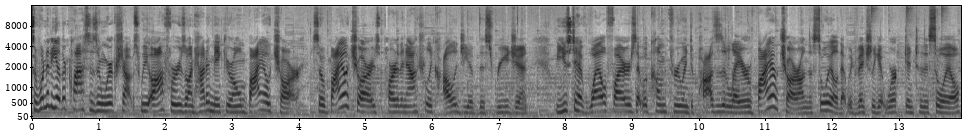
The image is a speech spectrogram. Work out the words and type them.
So one of the other classes and workshops we offer is on how to make your own biochar. So biochar is part of the natural ecology of this region. We used to have wildfires that would come through and deposit a layer of biochar on the soil that would eventually get worked into the soil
